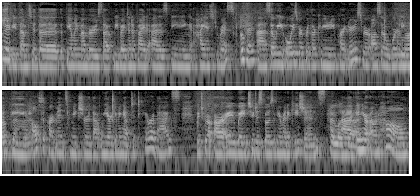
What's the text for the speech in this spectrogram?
distribute them to the, the family members that we've identified as being highest risk. Okay. Uh, so we always work with our community partners. We're also working with the that. health department to make sure that we are giving out Tera bags, which are a way to dispose of your medications I love uh, that. in your own home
